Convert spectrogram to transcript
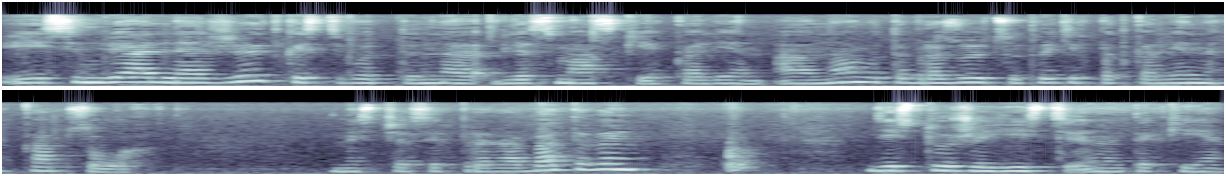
И синвиальная жидкость вот на, для смазки колен, она вот образуется вот в этих подколенных капсулах. Мы сейчас их прорабатываем. Здесь тоже есть э, такие,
